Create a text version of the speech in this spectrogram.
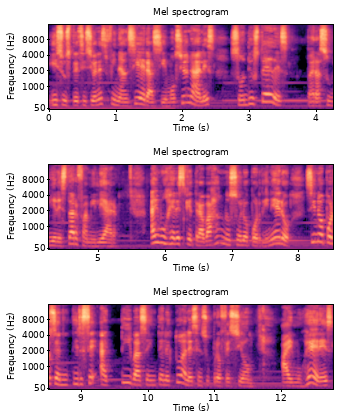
Y sus decisiones financieras y emocionales son de ustedes para su bienestar familiar. Hay mujeres que trabajan no solo por dinero, sino por sentirse activas e intelectuales en su profesión. Hay mujeres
